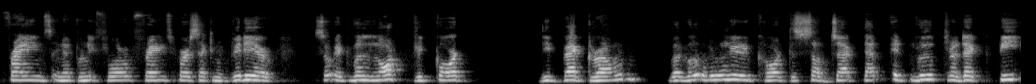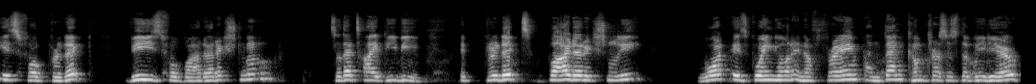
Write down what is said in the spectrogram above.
frames in a 24 frames per second video. So it will not record the background, but will only record the subject that it will predict. P is for predict, B is for bidirectional. So that's IPB. It predicts bidirectionally what is going on in a frame and then compresses the video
